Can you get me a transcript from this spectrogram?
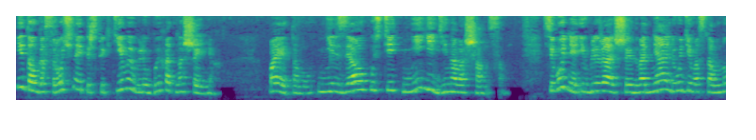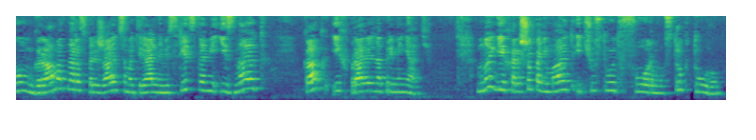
и долгосрочные перспективы в любых отношениях. Поэтому нельзя упустить ни единого шанса. Сегодня и в ближайшие два дня люди в основном грамотно распоряжаются материальными средствами и знают, как их правильно применять. Многие хорошо понимают и чувствуют форму, структуру.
